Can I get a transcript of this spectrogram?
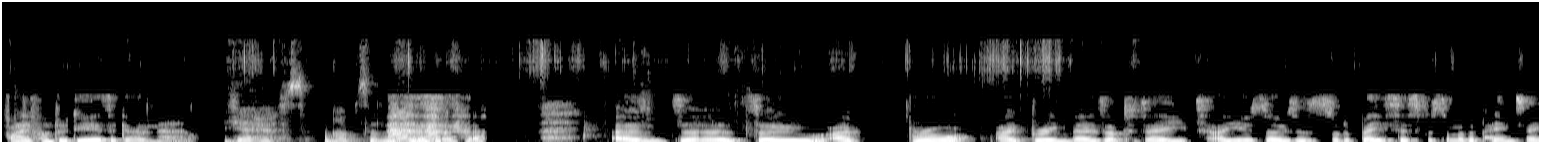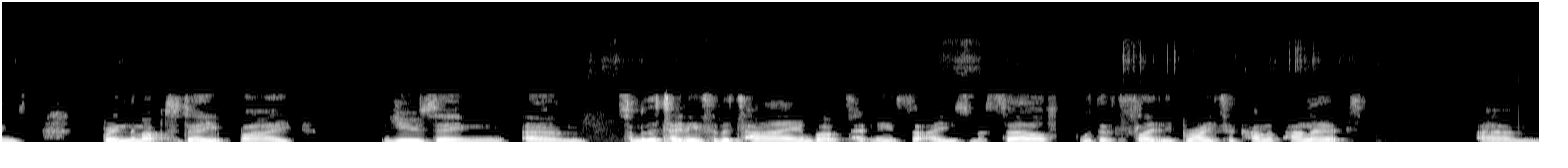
500 years ago now. Yes, absolutely. and uh, so I brought, I bring those up to date. I use those as sort of basis for some of the paintings, bring them up to date by using um, some of the techniques of the time, but techniques that I use myself with a slightly brighter color palette. Um,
